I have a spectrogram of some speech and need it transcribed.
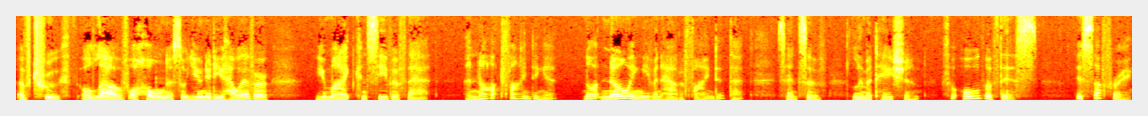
of truth or love or wholeness or unity, however you might conceive of that, and not finding it, not knowing even how to find it, that sense of limitation. So, all of this is suffering.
